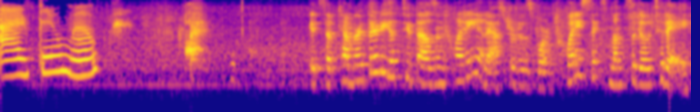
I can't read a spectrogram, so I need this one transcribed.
I do know. It's September 30th, 2020, and Astrid was born 26 months ago today.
